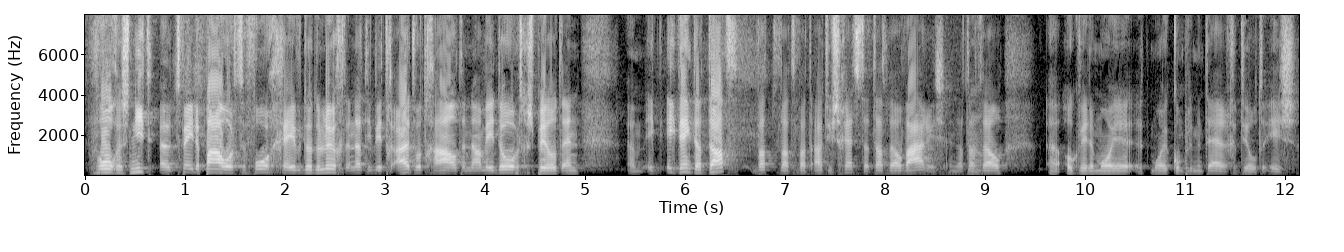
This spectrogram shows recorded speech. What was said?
vervolgens niet uh, tweede paal wordt voorgegeven door de lucht. En dat hij weer eruit wordt gehaald en dan weer door wordt gespeeld. En um, ik, ik denk dat dat, wat, wat, wat Arthur schetst, dat dat wel waar is. En dat dat Ja. wel uh, ook weer de mooie, het mooie complementaire gedeelte is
